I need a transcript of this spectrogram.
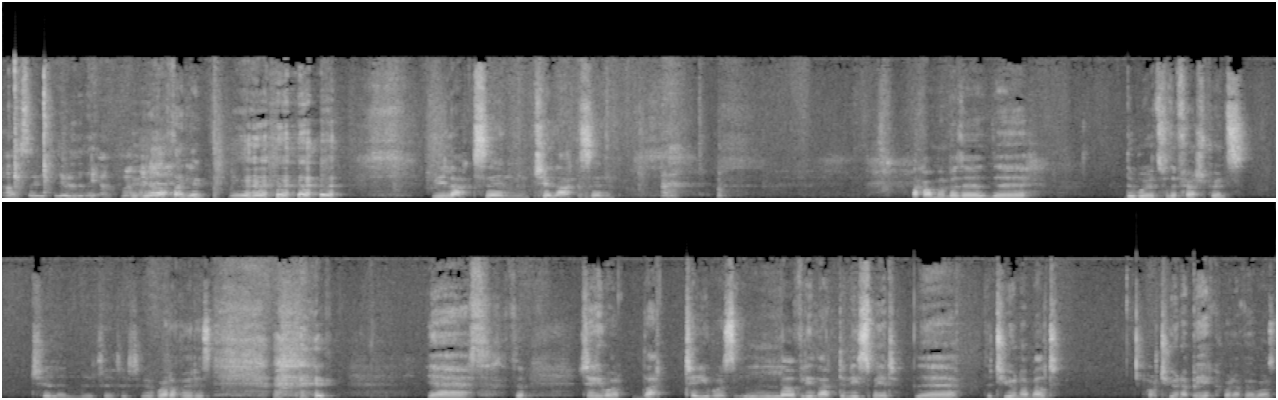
Oh, sorry, you do it with the oh, Yeah, thank you. Relaxing, chillaxing. I can't remember the, the the words for the Fresh Prince. Chilling, whatever it is. yes. So, tell you what, that tea was lovely that Denise made. The the tuna melt or tuna bake, whatever it was.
